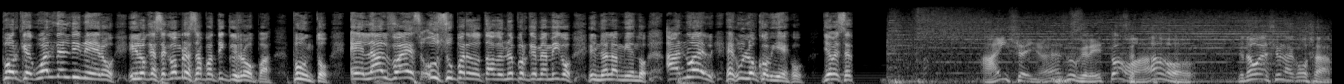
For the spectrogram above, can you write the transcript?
porque guarda el dinero y lo que se compra es zapatico y ropa. Punto. El alfa es un superdotado, no es porque mi amigo y no es lamiendo. Anuel es un loco viejo. Llévese. Ay, Señor Jesucristo, amado. Yo te voy a decir una cosa.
